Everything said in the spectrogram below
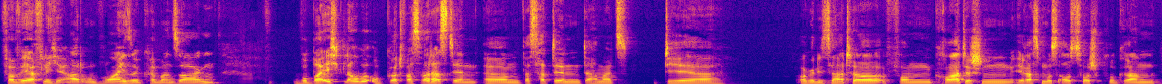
verwerfliche Art und Weise, kann man sagen. Wobei ich glaube, oh Gott, was war das denn? Ähm, was hat denn damals der Organisator vom kroatischen Erasmus-Austauschprogramm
